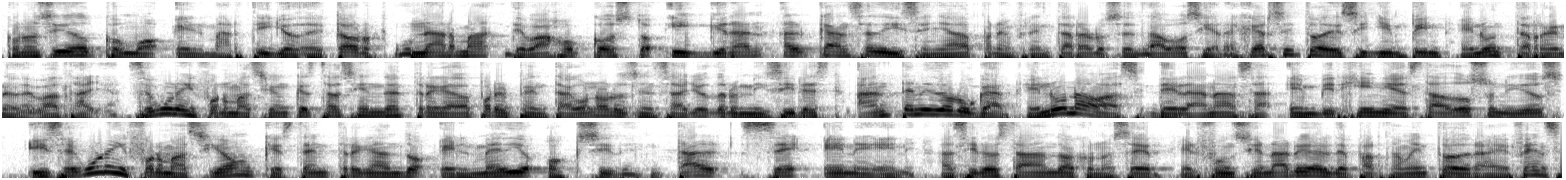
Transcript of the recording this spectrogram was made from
conocido como el martillo de Thor, un arma de bajo costo y gran alcance diseñada para enfrentar a los eslavos y al ejército de Xi Jinping en un terreno de batalla. Según la información que está siendo entregada por el Pentágono, los ensayos de los misiles han tenido lugar en una base de la NASA en Virginia, Estados Unidos, y según la información que está entregando el medio occidental CNN. Así lo está dando a conocer el funcionario del Departamento de la Defensa.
